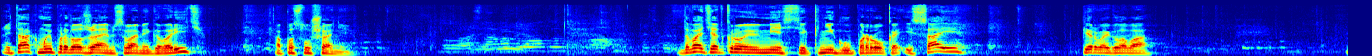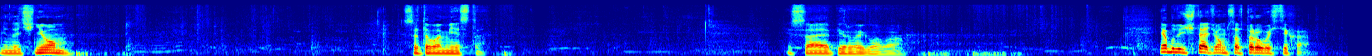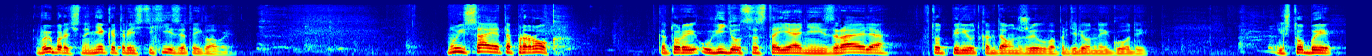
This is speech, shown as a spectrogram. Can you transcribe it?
Итак, мы продолжаем с вами говорить о послушании. Давайте откроем вместе книгу пророка Исаи, первая глава, и начнем с этого места. Исаия, первая глава. Я буду читать вам со второго стиха. Выборочно некоторые стихи из этой главы. Ну, Исаия – это пророк, который увидел состояние Израиля в тот период, когда он жил в определенные годы. И чтобы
